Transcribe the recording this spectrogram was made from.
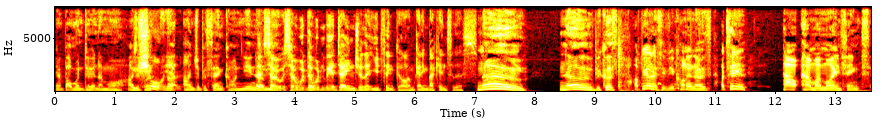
Yeah, but I wouldn't do it no more. I You just sure, want, Yeah, hundred percent, Con. You know so, me. so would, there wouldn't be a danger that you'd think, oh, I'm getting back into this. No, no, because I'll be honest with you, Conor knows. I'll tell you how how my mind thinks.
